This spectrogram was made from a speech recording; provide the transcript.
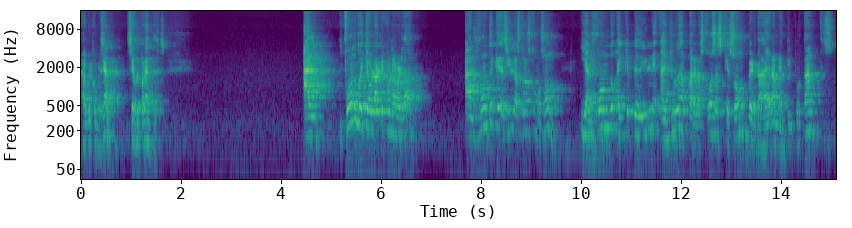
hago el comercial, cierro el paréntesis. Al fondo hay que hablarle con la verdad. Al fondo hay que decirle las cosas como son. Y al fondo hay que pedirle ayuda para las cosas que son verdaderamente importantes.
